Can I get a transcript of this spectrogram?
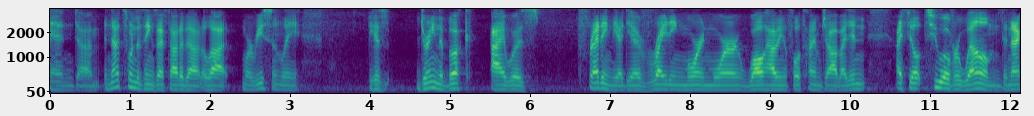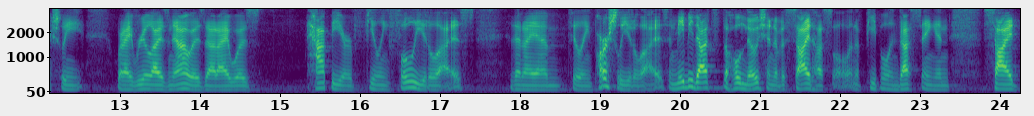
And, um, and that's one of the things I've thought about a lot more recently because during the book, I was fretting the idea of writing more and more while having a full time job. I didn't, I felt too overwhelmed. And actually, what I realize now is that I was happier feeling fully utilized than I am feeling partially utilized. And maybe that's the whole notion of a side hustle and of people investing in side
